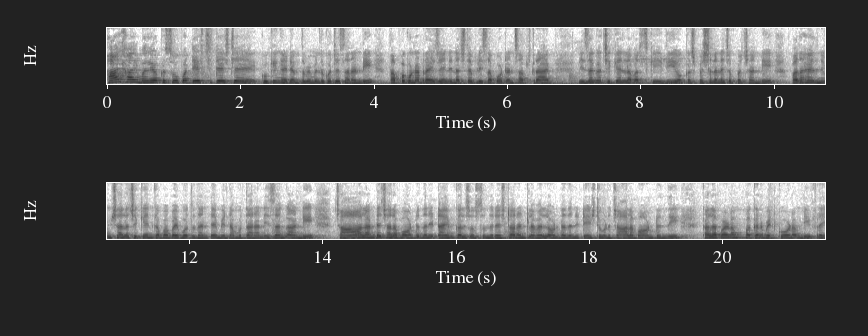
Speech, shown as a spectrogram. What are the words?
Hi hi. మళ్ళీ ఒక సూపర్ టేస్టీ టేస్టీ కుకింగ్ ఐటెంతో మేము ముందుకు వచ్చేసానండి. తప్పకుండా ట్రై చేయండి. నచ్చితే ప్లీజ్ సపోర్ట్ అండ్ సబ్స్క్రైబ్. నిజంగా చికెన్ లవర్స్కి ఇది ఒక స్పెషల్ అనే చెప్పొచ్చండి. పదహైదు నిమిషాల్లో చికెన్ కబాబ్ అయిపోతుందంటే మీరు నమ్ముతారా? నిజంగా అండి. చాలా అంటే చాలా బాగుంటుందండి. టైం కలిసి వస్తుంది. రెస్టారెంట్ లెవెల్లో ఉంటుందండి. టేస్ట్ కూడా చాలా బాగుంటుంది. కలపడం పక్కన పెట్టుకోవడం డీప్ ఫ్రై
